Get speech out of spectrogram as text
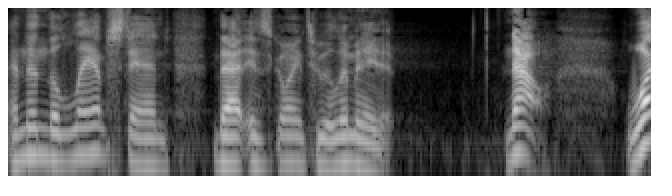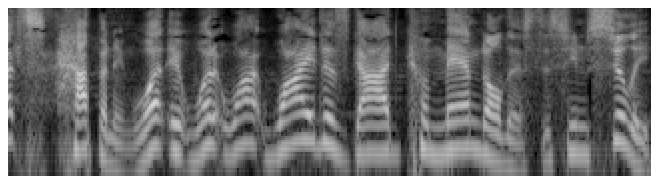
and then the lampstand that is going to illuminate it. Now, what's happening? What, what, why, why does God command all this? This seems silly.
